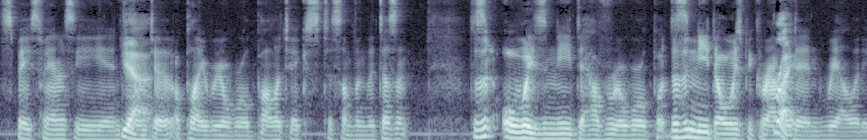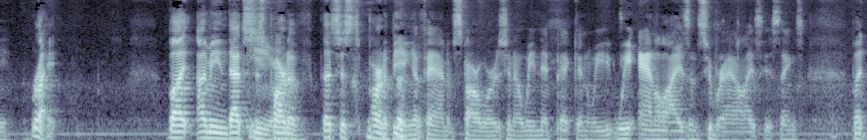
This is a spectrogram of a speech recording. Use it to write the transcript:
space fantasy and Yeah. trying to apply real world politics to something that doesn't doesn't always need to have real world po- doesn't need to always be grounded Right. in reality. right. But I mean, that's just Yeah. part of that's just part of being a fan of Star Wars. You know, we nitpick and we we analyze and super analyze these things. But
